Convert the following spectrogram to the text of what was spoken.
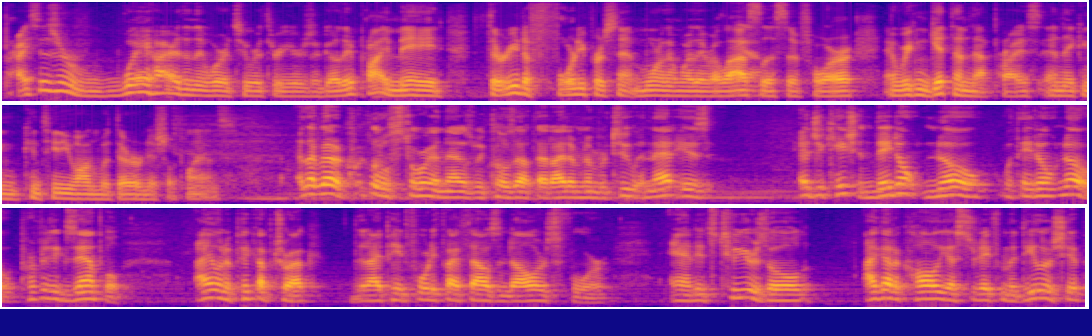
prices are way higher than they were two or three years ago. They probably made 30 to 40% more than where they were last Yeah. listed for, and we can get them that price and they can continue on with their initial plans. And I've got a quick little story on that as we close out that item number two, and that is education. They don't know what they don't know. Perfect example. I own a pickup truck that I paid forty-five thousand dollars for, and it's two years old. I got a call yesterday from a dealership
